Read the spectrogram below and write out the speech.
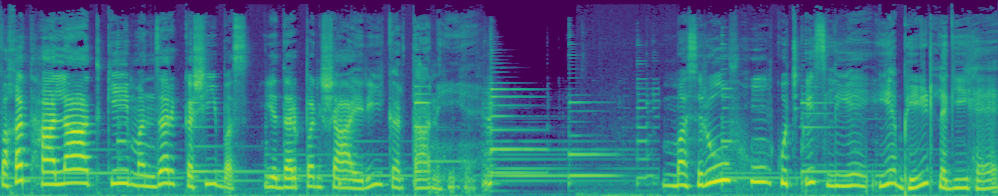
فقط حالات کی منظر کشی بس، یہ درپن شاعری کرتا نہیں ہے۔ مصروف ہوں کچھ اس لیے یہ بھیڑ لگی ہے۔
